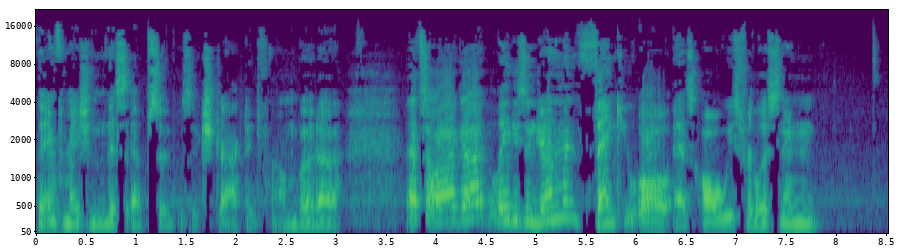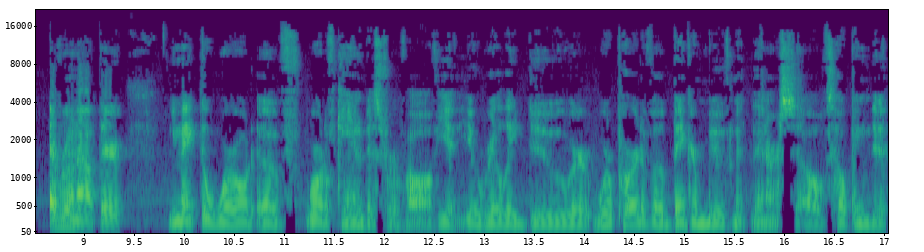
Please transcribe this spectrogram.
the information in this episode was extracted from. But uh, that's all I got, ladies and gentlemen. Thank you all, as always, for listening. Everyone out there, you make the world of world of cannabis revolve. You you really do. We're we're part of a bigger movement than ourselves, helping to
